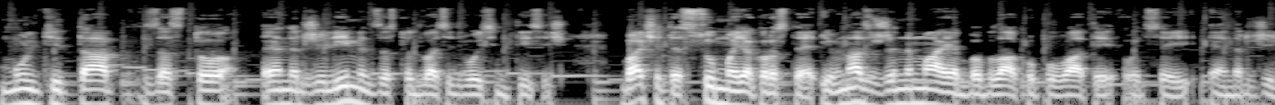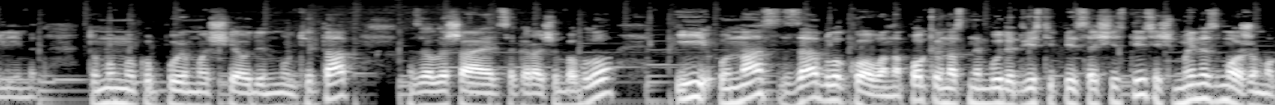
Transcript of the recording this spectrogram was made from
мультитап за 100 Energy Limit за 128 тисяч. Бачите, сума як росте. І в нас вже немає бабла купувати оцей Energy Limit. Тому ми купуємо ще один мультитап, залишається коротше бабло. І у нас заблоковано. Поки у нас не буде 256 тисяч, ми не зможемо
